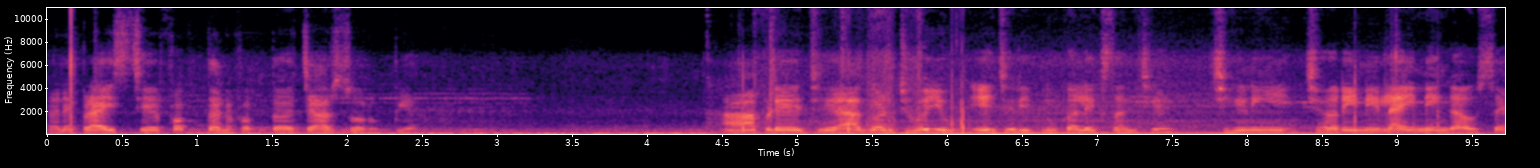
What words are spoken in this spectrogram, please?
અને પ્રાઇસ છે ફક્ત ને ફક્ત ચારસો રૂપિયા. આ આપણે જે આગળ જોયું, એ જ રીતનું કલેક્શન છે. ઝીણી, ઝરીની લાઇનિંગ આવશે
